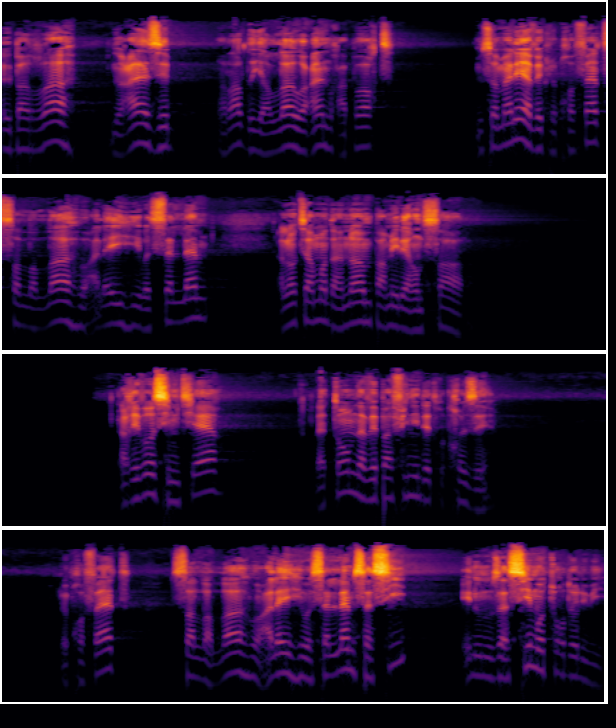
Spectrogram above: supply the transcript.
Al-Barra ibn Azib radiyallahu an rapporte Nous sommes allés avec le prophète sallallahu alayhi wa sallam à l'enterrement d'un homme parmi les Ansar. Arrivé au cimetière, la tombe n'avait pas fini d'être creusée. Le prophète sallallahu alayhi wa sallam s'assit et nous nous assîmes autour de lui.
